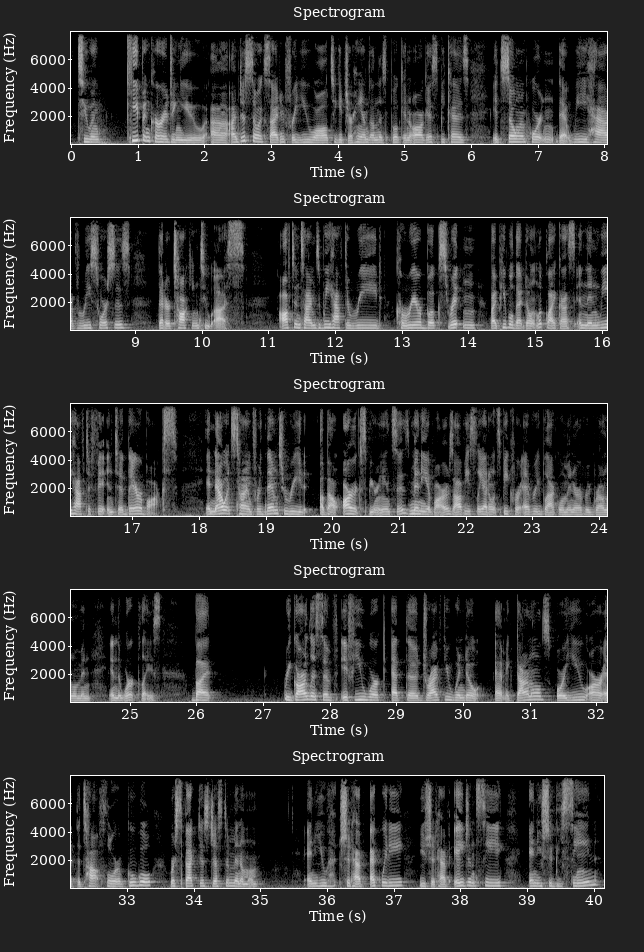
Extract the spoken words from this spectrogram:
to keep encouraging you. Uh, I'm just so excited for you all to get your hands on this book in August because it's so important that we have resources that are talking to us. Oftentimes, we have to read career books written by people that don't look like us, and then we have to fit into their box. And now it's time for them to read about our experiences, many of ours. Obviously, I don't speak for every black woman or every brown woman in the workplace, but regardless of if you work at the drive through window at McDonald's or you are at the top floor of Google, respect is just a minimum. And you should have equity, you should have agency, and you should be seen.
